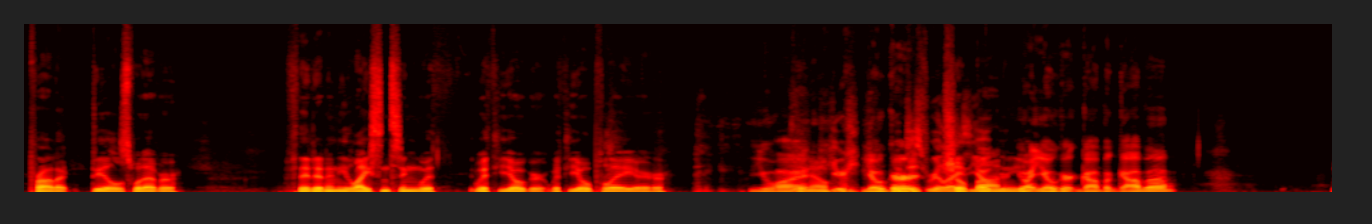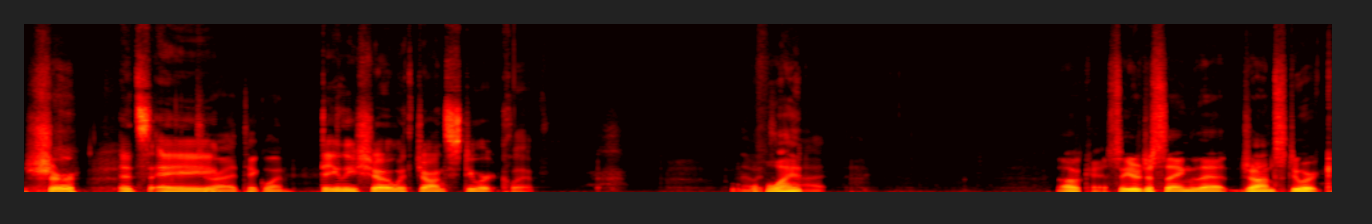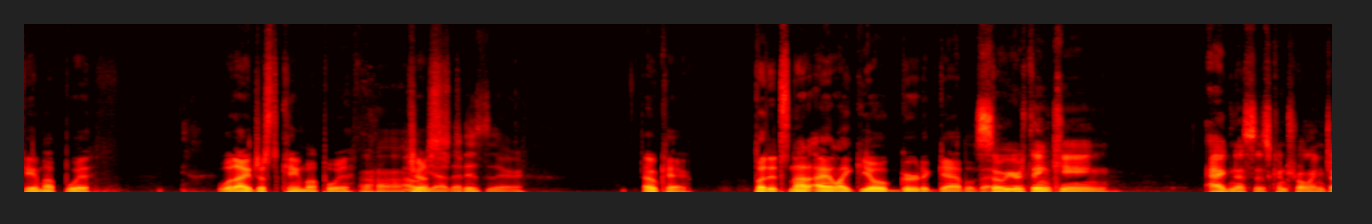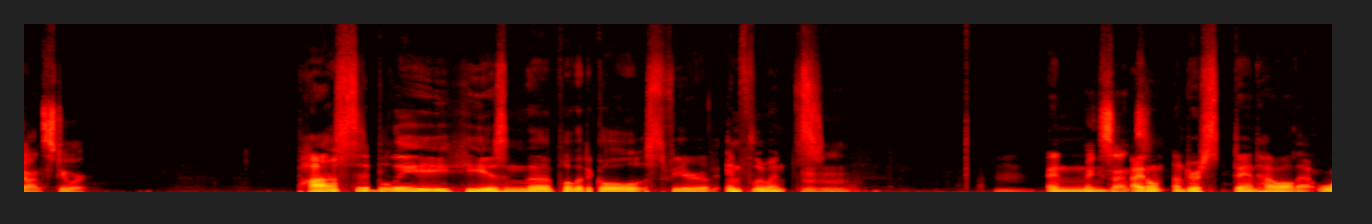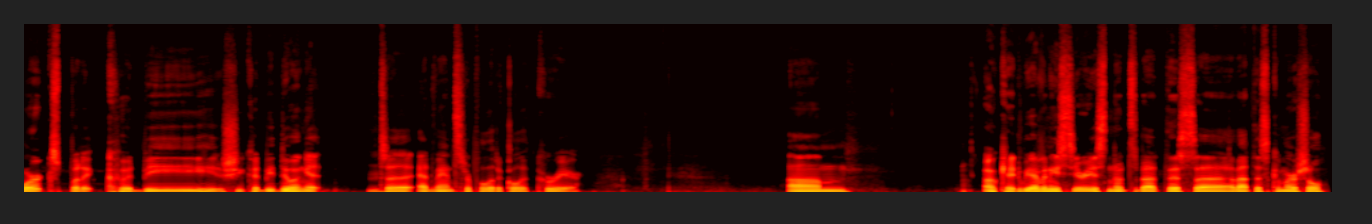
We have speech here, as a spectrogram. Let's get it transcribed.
product deals, whatever. If they did any licensing with with yogurt, with Yoplait or you want you know You yogurt? just realized yogurt. Chobani. You want yogurt gabba gabba? Sure. It's a Sure, I'd take one. Daily Show with Jon Stewart clip. No, it's What? not. Okay, so you're just saying that Jon Stewart came up with what I just came up with. Uh huh. Oh yeah, that is there. Okay. But it's not I like yogurt a gabba better. So you're thinking Agnes is controlling Jon Stewart. possibly he is in the political sphere of influence hmm and Makes sense. I don't understand how all that works, but it could be she could be doing it Mhm. to advance her political career. Um Okay, do we have any serious notes about this uh about this commercial?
